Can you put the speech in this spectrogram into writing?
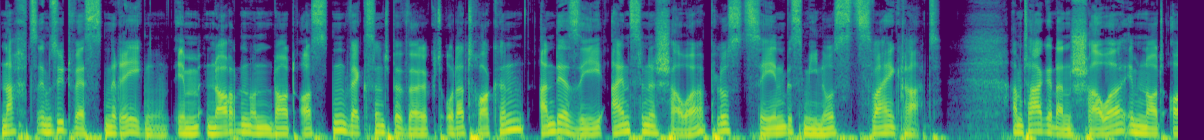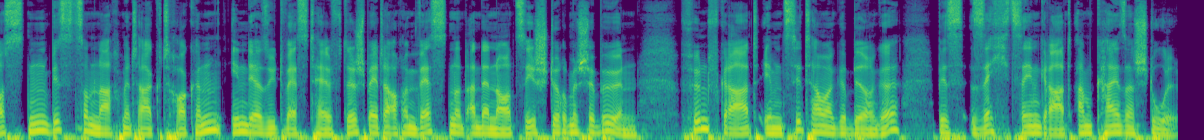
Nachts im Südwesten Regen, im Norden und Nordosten wechselnd bewölkt oder trocken, an der See einzelne Schauer plus 10 bis minus 2 Grad. Am Tage dann Schauer im Nordosten bis zum Nachmittag trocken, in der Südwesthälfte, später auch im Westen und an der Nordsee stürmische Böen. 5 Grad im Zittauer Gebirge bis 16 Grad am Kaiserstuhl.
